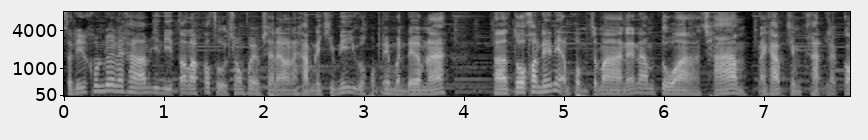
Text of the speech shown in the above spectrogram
สวัสดีทุกคนด้วยนะครับ ยินดีต้อนรับเข้าสู่ช่องเฟรมชาแนลนะครับ ในคลิปนี้อยู่กับผมเองเหมือนเดิมนะตัวคอนเทนต์เนี่ยผมจะมาแนะนำตัวชามนะครับเข็มขัด แล้วก็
